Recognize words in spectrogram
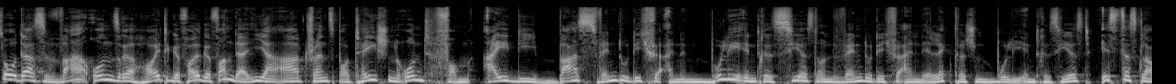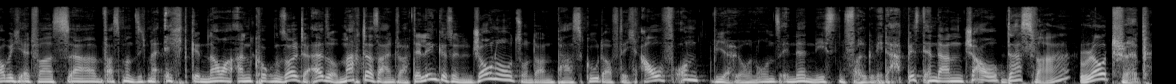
So, das war unsere heutige Folge von der IAA Transportation und vom ID Bus. Wenn du dich für einen Bulli interessierst und wenn du dich für einen elektrischen Bulli interessierst, ist das, glaube ich, etwas, äh, was man sich mal echt genauer angucken sollte. Also mach das einfach. Der Link ist in den Show Notes und dann pass gut auf dich auf und wir hören uns in der nächsten Folge wieder. Bis denn dann. Ciao. Das war Roadtrip,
